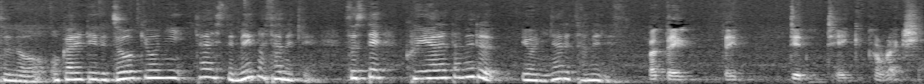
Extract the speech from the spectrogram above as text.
その置かれている状況に対して目が覚めてそして悔い改めるようになるためです But they, they didn't take correction.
